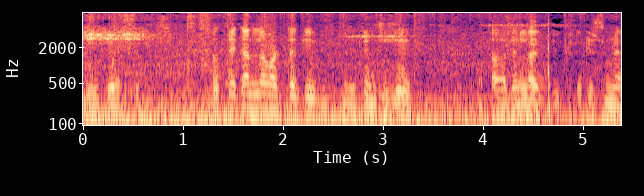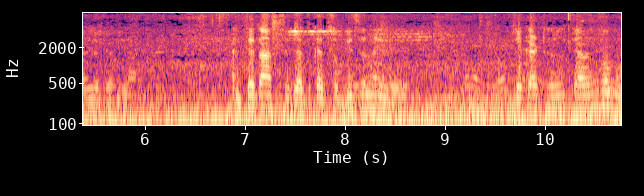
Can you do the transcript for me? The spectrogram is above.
बी जे असेल प्रत्येकाला वाटतं की म्हणजे त्यांचे जे त्यांना तिकीट मिळाले पाहिजे. आणि ते तर असते त्यात काही चुकीचं नाही आहे. जे काय ठरलं त्यावेळेस बघू.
